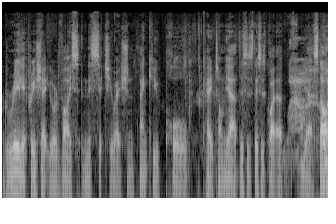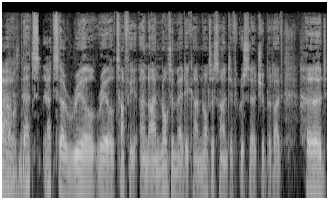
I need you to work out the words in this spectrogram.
Would really appreciate your advice in this situation. Thank you, Paul. Okay, Tom. Yeah, this is this is quite a wow. yeah start, wow. isn't it? That's that's a real real toughie. And I'm not a medic. I'm not a scientific researcher, but I've heard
